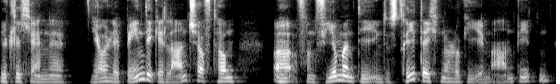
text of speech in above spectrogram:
wirklich eine ja, lebendige Landschaft haben äh, von Firmen, die Industrietechnologie eben anbieten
